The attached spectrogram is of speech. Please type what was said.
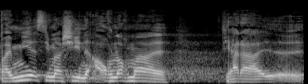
bei mir ist die Maschine auch noch mal ja, da äh,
